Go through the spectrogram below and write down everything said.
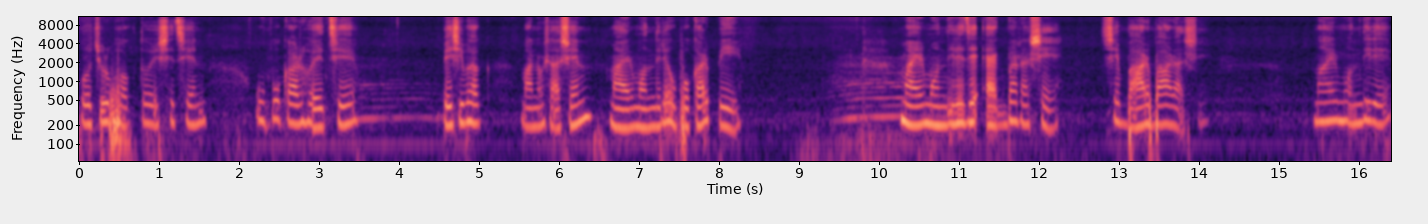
প্রচুর ভক্ত এসেছেন, উপকার হয়েছে। বেশিরভাগ মানুষ আসেন মায়ের মন্দিরে উপকার পেয়ে। মায়ের মন্দিরে যে একবার আসে, সে বারবার আসে। মায়ের মন্দিরে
